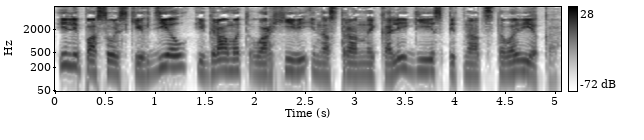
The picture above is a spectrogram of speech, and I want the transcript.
или посольских дел и грамот в архиве иностранной коллегии с XV века,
